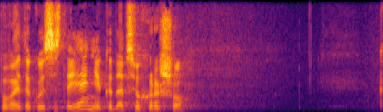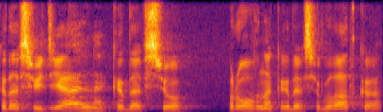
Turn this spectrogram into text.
бывает такое состояние, когда все хорошо – когда все идеально, когда все ровно, когда все гладко.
